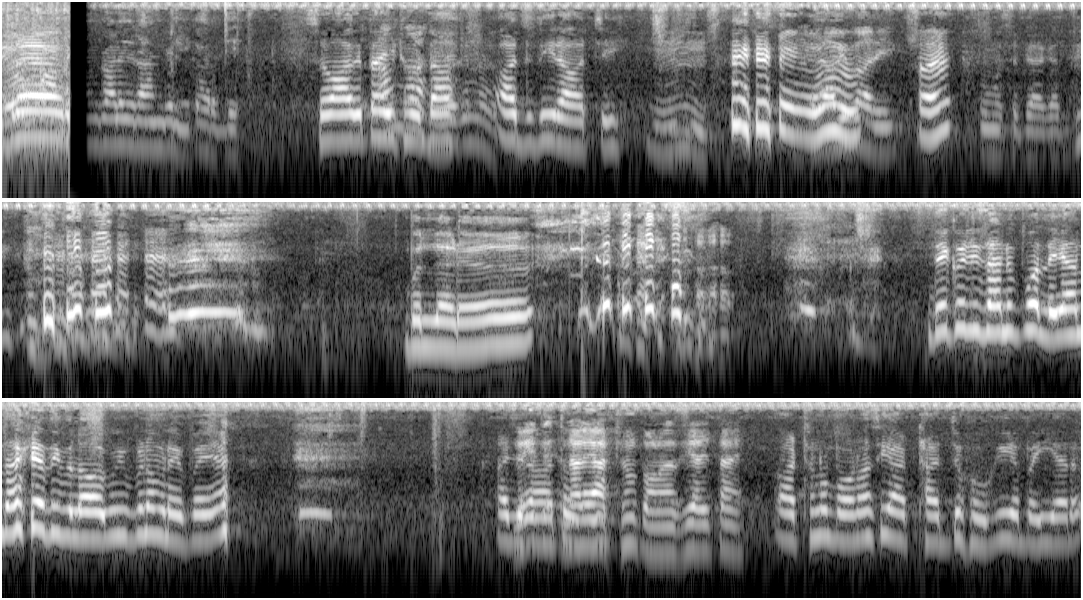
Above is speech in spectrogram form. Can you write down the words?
ਡਰਾਈਵਰ। ਗਾਲੇ ਰੰਗ ਨਹੀਂ ਕਰਦੇ। ਸਵਾਗਤ ਹੈ ਜੀ ਤੁਹਾਡਾ ਅੱਜ ਦੀ ਰਾਤ 'ਚ ਹੀ। ਹੈਂ? ਤੂੰ ਮੁੱਸੇ ਪਿਆ ਕਰਦੀ। ਬੁੱਲੜ। ਦੇਖੋ ਜੀ ਸਾਨੂੰ ਭੁੱਲ ਜਾਂਦਾ ਕਿ ਅਸੀਂ ਵਲੌਗ ਵੀ ਬਣਾਉਣੇ ਪਏ ਆ। ਅੱਜ ਰਾਤ ਨਾਲੇ 8 ਨੂੰ ਪਾਉਣਾ ਸੀ ਅੱਜ ਤਾਂ। 8 ਨੂੰ ਪਾਉਣਾ ਸੀ 8 ਅੱਜ ਹੋ ਗਈ ਹੈ ਬਈ ਯਾਰ।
